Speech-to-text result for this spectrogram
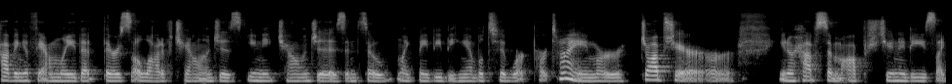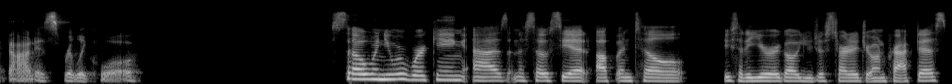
having a family that there's a lot of challenges unique challenges. And so like maybe being able to work part-time or job share or you know have some opportunities like that is really cool. So when you were working as an associate up until you said a year ago you just started your own practice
